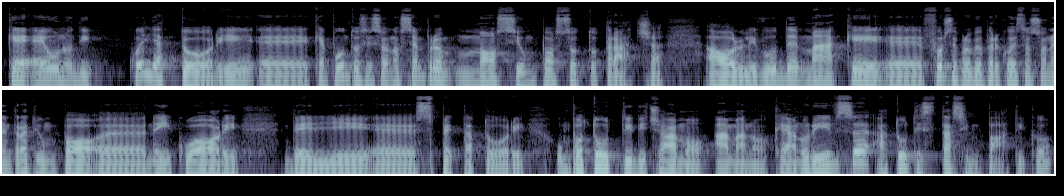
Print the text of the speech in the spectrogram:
che è uno di quegli attori eh, che appunto si sono sempre mossi un po' sotto traccia a Hollywood, ma che eh, forse proprio per questo sono entrati un po' eh, nei cuori degli eh, spettatori. Un po' tutti, diciamo, amano Keanu Reeves, a tutti sta simpatico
